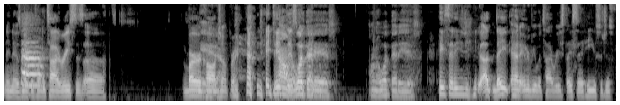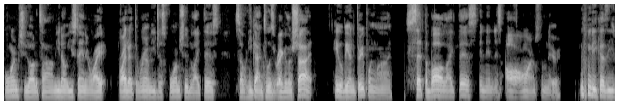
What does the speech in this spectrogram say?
And then they was making fun of Tyrese's uh bird yeah, call jumper. they did I don't know what that is. I don't know what that is. He said he, he they had an interview with Tyrese. They said he used to just form shoot all the time. You know, you standing right right at the rim, you just form shooting like this. So when he got into his regular shot, he would be on the three point line set the ball like this, and then it's all arms from there because he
